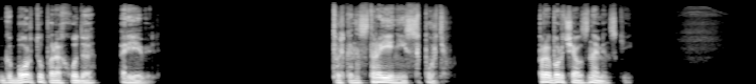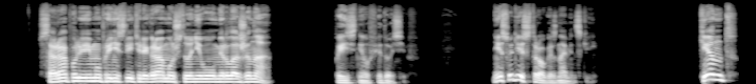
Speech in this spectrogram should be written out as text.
к борту парохода «Ревель». «Только настроение испортил», — пробурчал Знаменский. В Сарапуле ему принесли телеграмму, что у него умерла жена, — пояснил Федосьев. «Не суди строго, Знаменский». Кент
